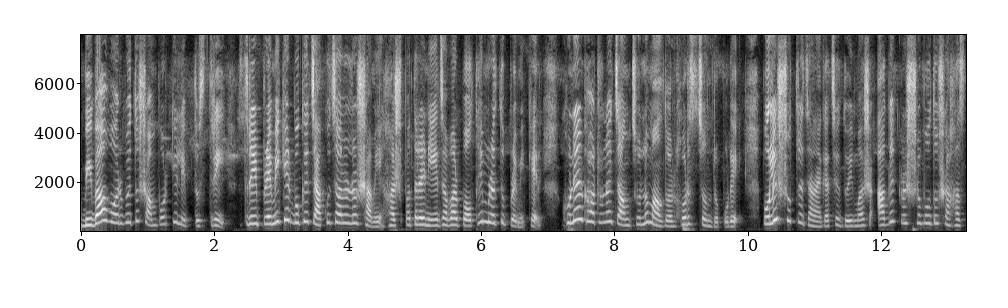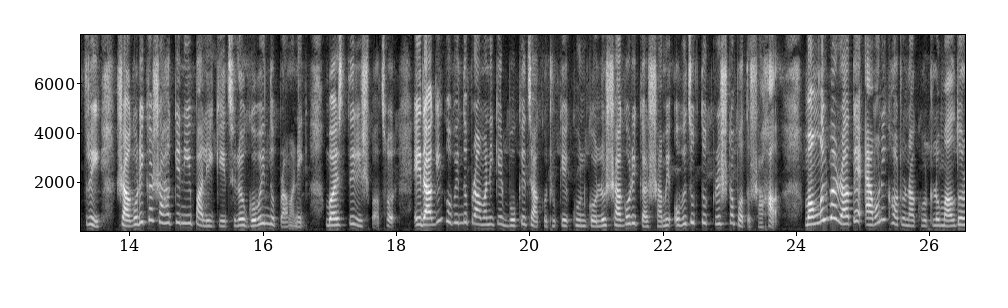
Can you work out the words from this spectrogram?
বিবাহ বর্বিত সম্পর্কে লিপ্ত স্ত্রী। স্ত্রীর প্রেমিকের বুকে চাকু চালালো স্বামী। হাসপাতালে নিয়ে যাবার পথে মৃত্যু প্রেমিকের। খুনের ঘটনায় চাঞ্চল্য মালদর হরিশ্চন্দ্রপুরে। পুলিশ সূত্রে জানা গেছে, দুই মাস আগে কৃষ্ণবোধ সাহা স্ত্রী সাগরিকা সাহাকে নিয়ে পালিয়ে গিয়েছিল গোবিন্দ প্রামাণিক, বয়স তিরিশ বছর। এর আগে গোবিন্দ প্রামাণিকের বুকে চাকু ঢুকে খুন করল সাগরিকার স্বামী অভিযুক্ত কৃষ্ণপদ সাহা। মঙ্গলবার রাতে এমনই ঘটনা ঘটল মালদর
